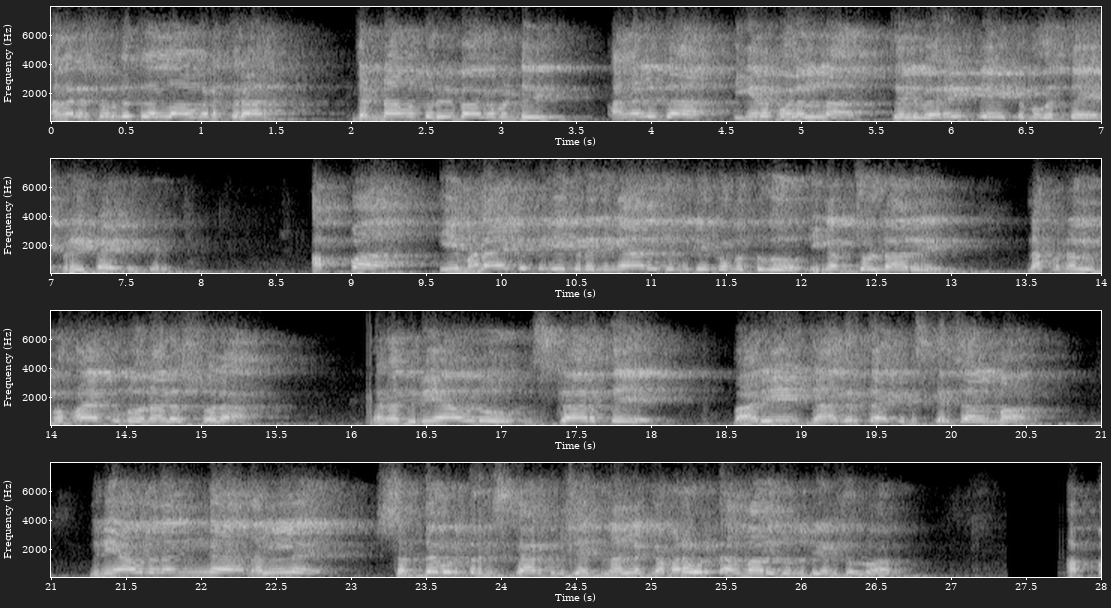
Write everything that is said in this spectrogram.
അങ്ങനെ സ്വർഗത്തിൽ അല്ലാവ് കടത്തറ രണ്ടാമത്തൊരു വിഭാഗമുണ്ട്. അങ്ങനെ ഇങ്ങനെ പോലുള്ള ചില വെറൈറ്റി ആയിട്ട് മുഖത്തെ ബ്രേറ്റ് ആയിട്ടിക്കരുത് അപ്പ ഈ മലായക്കത്ത് കേൾക്കണ നിങ്ങാറ് ചെന്ന് കേൾക്കുമ്പോത്തുകു ഇങ്ങം ചൊല്ലാറ് നഹ്നുൽ മുഹാത്തുലൂനാല സ്വല. ഞങ്ങൾ ദുനിയാവിലു നിസ്കാരത്തെ ഭാരി ജാഗ്രതയാക്കി നിസ്കരിച്ചാൽ ആൾമാർ ദുനിയാവിൽ നല്ല നല്ല ശ്രദ്ധ കൊടുത്ത നിസ്കാരത്തിന് വിഷയത്തിൽ നല്ല ഗമനം കൊടുത്ത ആൾമാർ ചെന്നിട്ട് ചൊല്ലുവാറ്. അപ്പ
